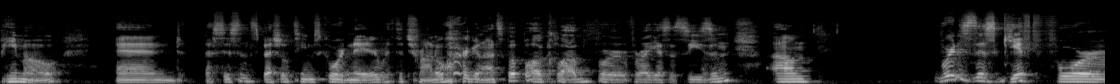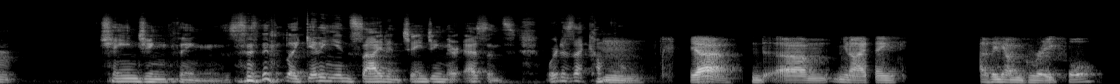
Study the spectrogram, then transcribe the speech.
BMO and assistant special teams coordinator with the Toronto Argonauts Football Club for, for I guess, a season. Um, where does this gift for changing things like getting inside and changing their essence where does that come mm. from yeah um, you know i think i think i'm grateful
